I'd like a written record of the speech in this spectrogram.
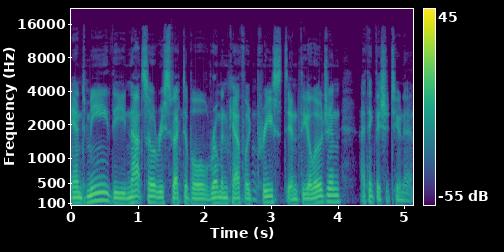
and me, the not so respectable Roman Catholic priest and theologian, I think they should tune in.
